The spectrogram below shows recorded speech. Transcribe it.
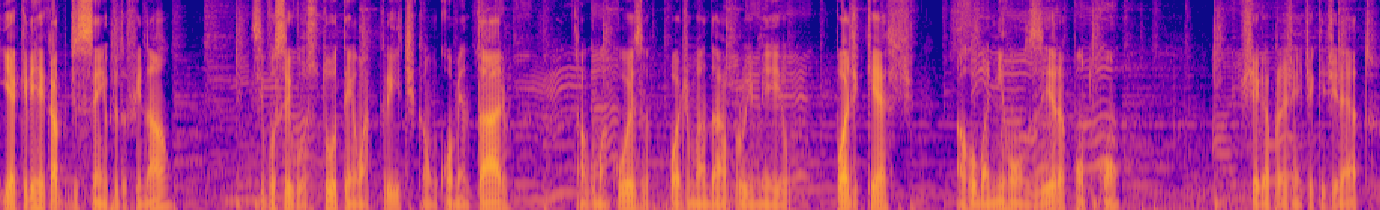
E aquele recado de sempre do final. Se você gostou, tem uma crítica, um comentário, alguma coisa, pode mandar para o e-mail podcast@nihonzeira.com. Chega pra gente aqui direto.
